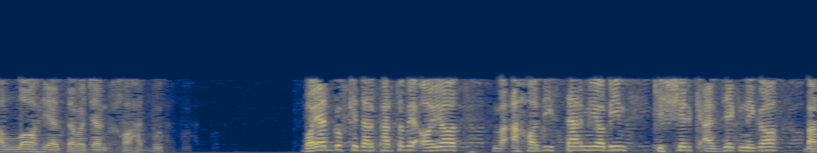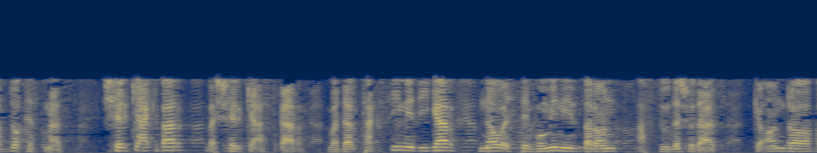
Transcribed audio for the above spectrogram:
الله عزوجل خواهد بود. باید گفت که در پرتو آیات و احادیث در میابیم که شرک از یک نگاه بر دو قسم است شرک اکبر و شرک اصغر و در تقسیم دیگر نوع سومی نیز بر آن افزوده شده است که آن را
